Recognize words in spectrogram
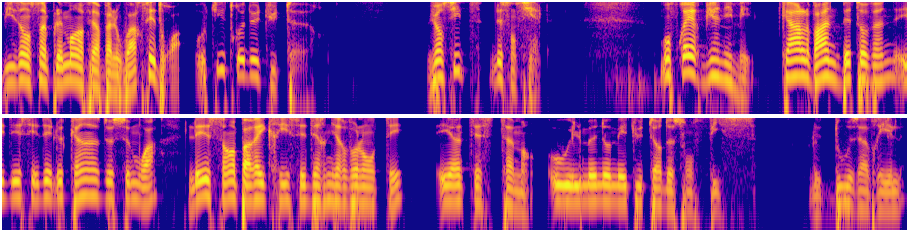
visant simplement à faire valoir ses droits au titre de tuteur. J'en cite l'essentiel. Mon frère bien-aimé, Karl van Beethoven, est décédé le 15 de ce mois, laissant par écrit ses dernières volontés et un testament où il me nommait tuteur de son fils, le 12 avril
